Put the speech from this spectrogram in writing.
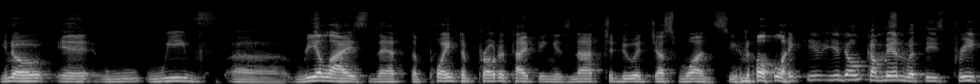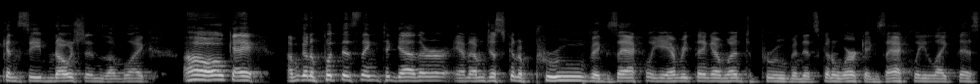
you know it, we've uh, realized that the point of prototyping is not to do it just once you know like you you don't come in with these preconceived notions of like oh okay I'm going to put this thing together and I'm just going to prove exactly everything I want to prove and it's going to work exactly like this.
